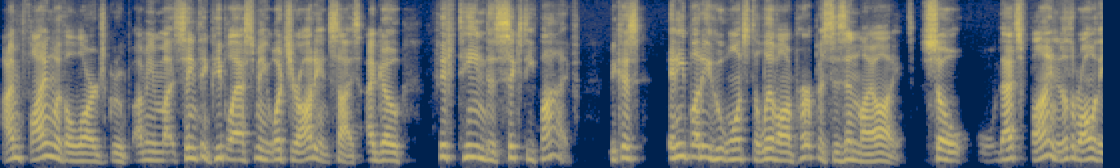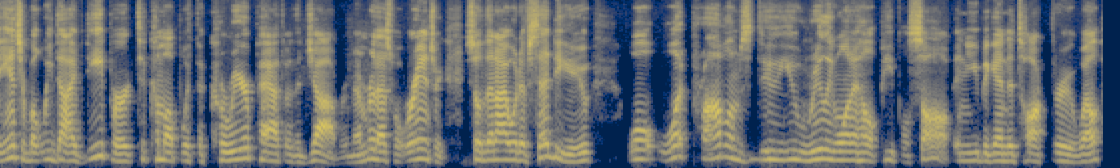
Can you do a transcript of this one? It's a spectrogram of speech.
I'm fine with a large group. I mean, my, same thing. People ask me, what's your audience size? I go 15 to 65 because anybody who wants to live on purpose is in my audience. So that's fine. There's nothing wrong with the answer, but we dive deeper to come up with the career path or the job. Remember, that's what we're answering. So then I would have said to you, well, what problems do you really want to help people solve? And you begin to talk through, well,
